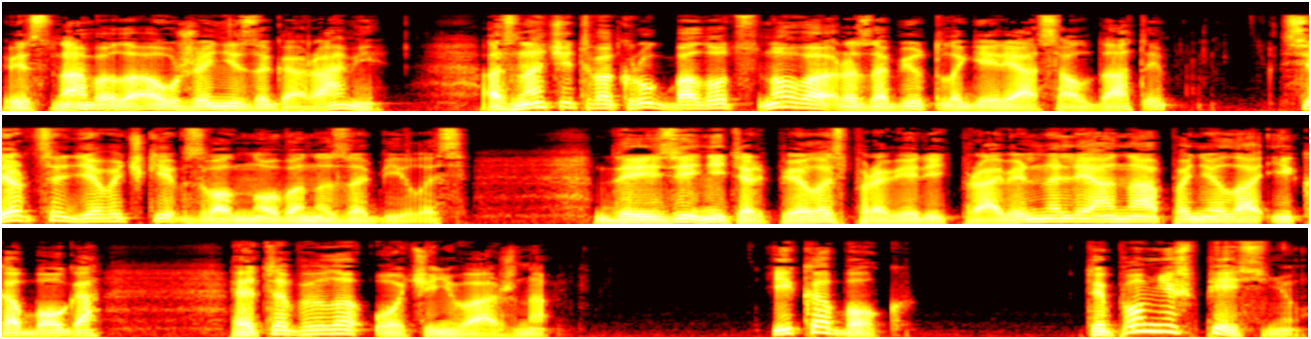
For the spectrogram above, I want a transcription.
Весна была уже не за горами а значит, вокруг болот снова разобьют лагеря солдаты. Сердце девочки взволнованно забилось. Дейзи не терпелось проверить, правильно ли она поняла Ика-бога. Это было очень важно. «Ика-бог, ты помнишь песню?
